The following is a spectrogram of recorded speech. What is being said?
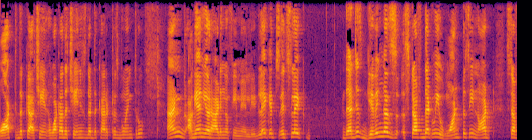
వాట్ ద చేంజ్ వాట్ ఆర్ ద చేంజెస్ దట్ ద క్యారెక్టర్ ఇస్ గోయింగ్ త్రూ అండ్ అగైన్ యూఆర్ యాడింగ్ అ ఫీమేల్ లీడ్ లైక్ ఇట్స్ ఇట్స్ లైక్ they're just giving us stuff that we want to see not stuff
